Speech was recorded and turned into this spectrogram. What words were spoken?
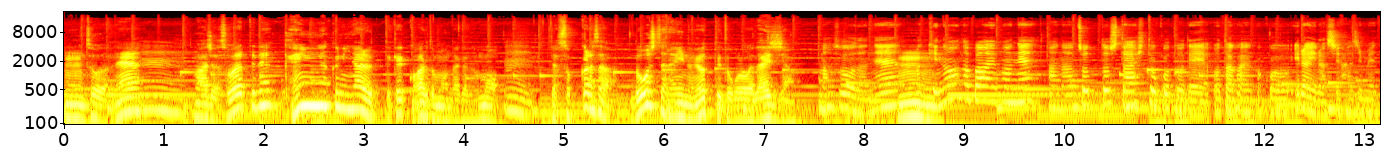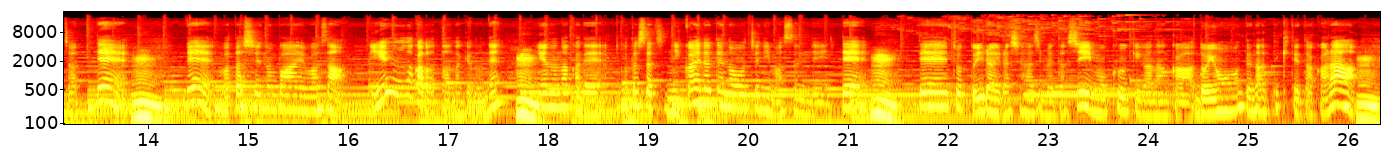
うんそうだうね、ん。まあじゃあそうやってね険悪になるって結構あると思うんだけどもうん。じゃあそっからさどうしたらいいのよってところが大事じゃん。まあそうだね、うん。まあ、昨日の場合はねあのちょっとした一言でお互いがこうイライラし始めちゃってう、ん。で私の場合はさ家の中だったんだけどね、うん。家の中で私たち2階建てのお家に今住んでいてう、ん。でちょっとイライラし始めたしもう空気がなんかドヨーンってなってきてたから、うん。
